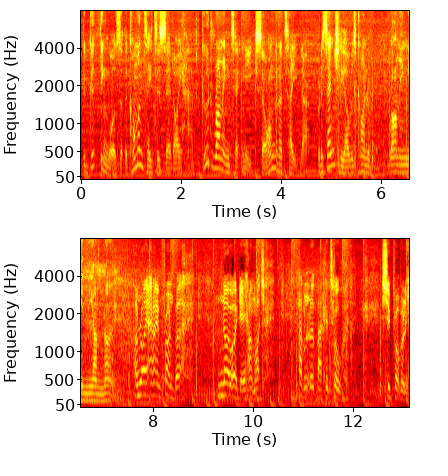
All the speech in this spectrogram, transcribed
The good thing was that the commentators said I had good running technique, so I'm going to take that. But essentially, I was kind of running in the unknown. I'm right out in front, but no idea how much. Haven't looked back at all. Should probably.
